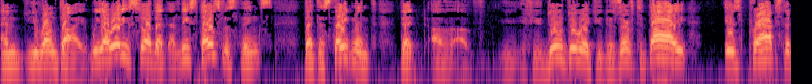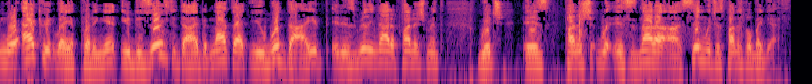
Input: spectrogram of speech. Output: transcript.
and you won't die. We already saw that. At least Tosfos thinks that the statement that of, of if you do do it, you deserve to die, is perhaps the more accurate way of putting it. You deserve to die, but not that you would die. it, it is really not a punishment which is punish. Is not a, a, sin which is punishable by death.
